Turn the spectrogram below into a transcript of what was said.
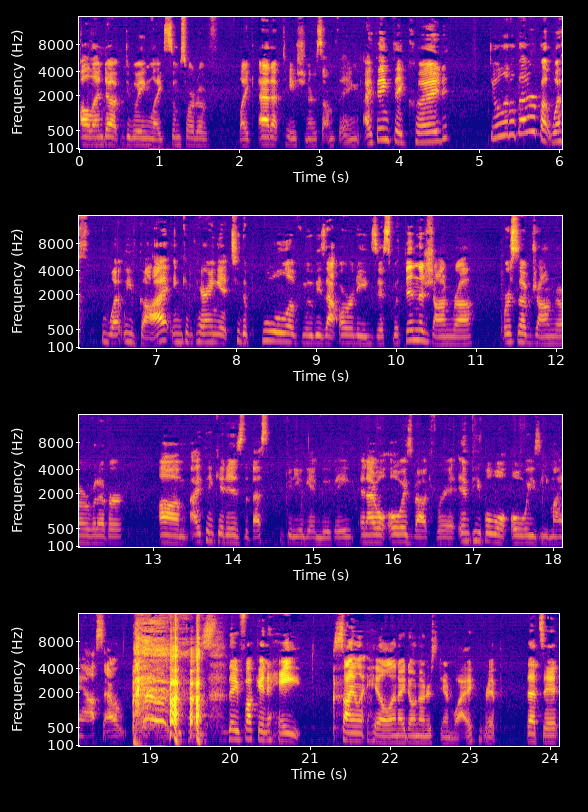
I'll end up doing like some sort of like adaptation or something. I think they could do a little better, but with what we've got and comparing it to the pool of movies that already exist within the genre or subgenre or whatever, um, I think it is the best video game movie, and I will always vouch for it. And people will always eat my ass out because they fucking hate Silent Hill, and I don't understand why. Rip. That's it.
